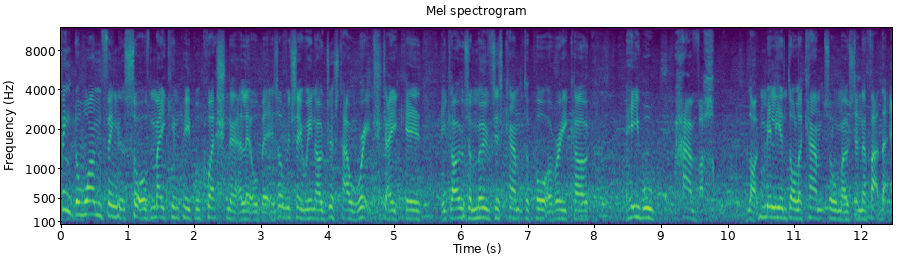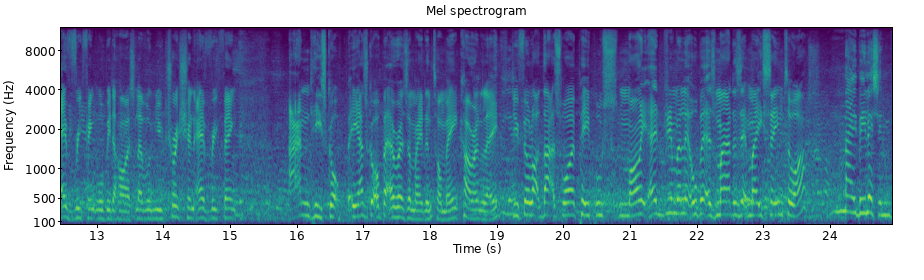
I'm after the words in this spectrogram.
I think the one thing that's sort of making people question it a little bit is obviously we know just how rich Jake is. He goes and moves his camp to Puerto Rico he will have a, like million dollar camps almost, and the fact that everything will be the highest level, nutrition, everything. And he's got he has got a better resume than Tommy currently. Do you feel like that's why people might edge him a little bit, as mad as it may seem to us? Maybe. Listen,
